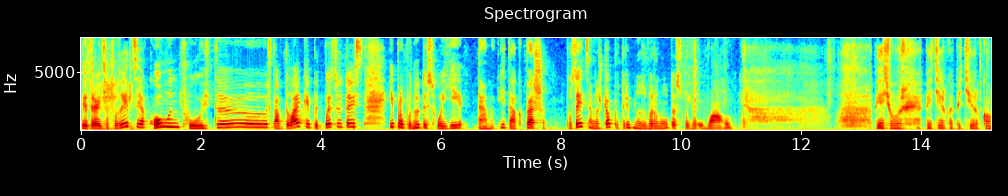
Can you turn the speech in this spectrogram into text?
і третя позиція. Коментуйте, ставте лайки, підписуйтесь і пропонуйте свої теми. І так, перша позиція, на що потрібно звернути свою увагу. П'ятірка, п'ятірка.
